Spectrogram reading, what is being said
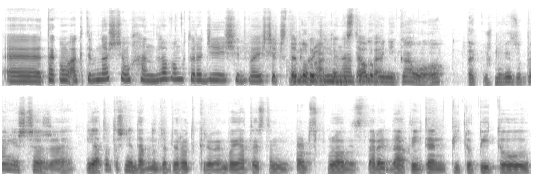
e, taką aktywnością handlową, która dzieje się 24 No dobra, godziny to na z tego dobę. wynikało, tak już mówię zupełnie szczerze, ja to też niedawno dopiero odkryłem, bo ja to jestem oldschoolowy starej daty i ten pitu pitu,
